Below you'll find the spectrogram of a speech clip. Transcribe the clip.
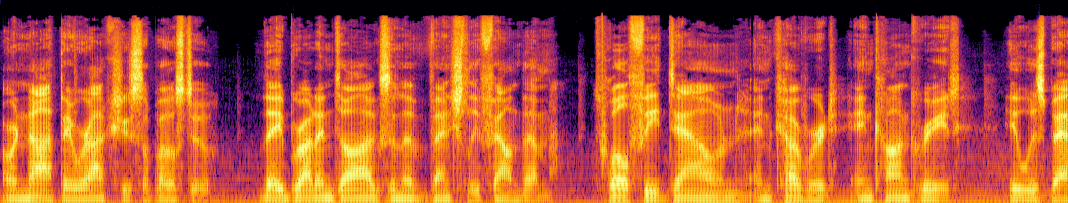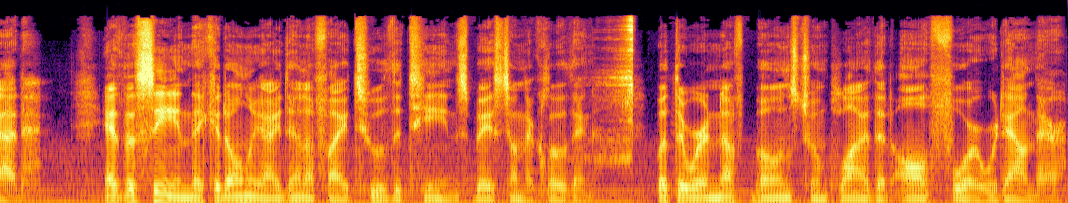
or not they were actually supposed to. They brought in dogs and eventually found them. 12 feet down and covered in concrete. It was bad. At the scene, they could only identify two of the teens based on their clothing, but there were enough bones to imply that all four were down there.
